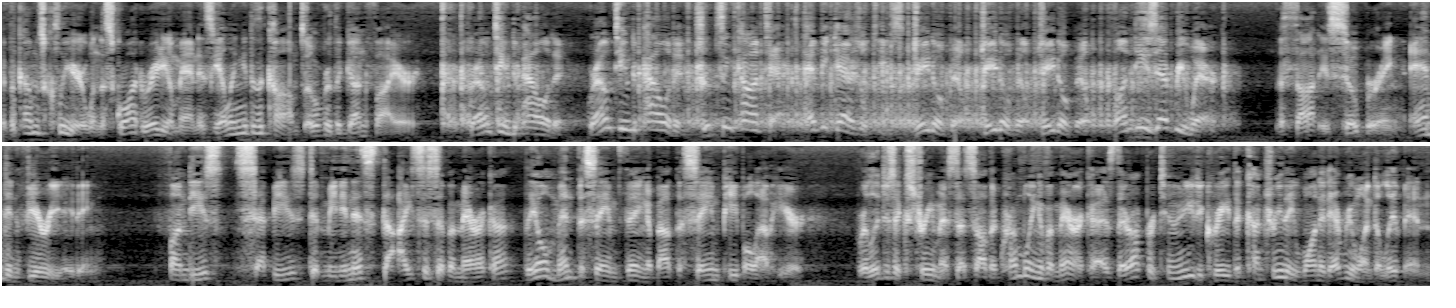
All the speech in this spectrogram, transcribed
It becomes clear when the squad radio man is yelling into the comms over the gunfire. Ground team to Paladin. Ground team to Paladin. Troops in contact. Heavy casualties. Jadotville. Jadotville. Jadotville. Fundies everywhere. The thought is sobering and infuriating. Fundies, Seppies, Dominionists, the ISIS of America, they all meant the same thing about the same people out here. Religious extremists that saw the crumbling of America as their opportunity to create the country they wanted everyone to live in.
